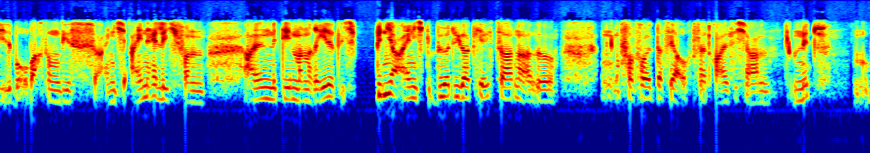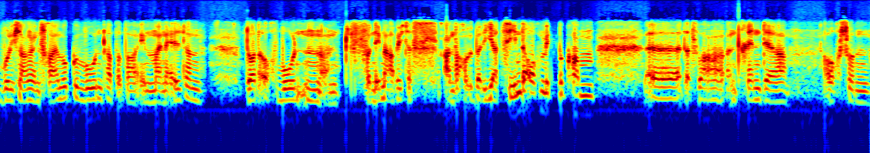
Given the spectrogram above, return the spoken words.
Diese Beobachtung, die ist eigentlich einhellig von allen, mit denen man redet. Ich bin ja eigentlich gebürtiger Kirchzartner, also verfolgt das ja auch seit 30 Jahren mit, obwohl ich lange in Freiburg gewohnt habe, aber eben meine Eltern dort auch wohnten und von dem her habe ich das einfach über die Jahrzehnte auch mitbekommen. Äh, das war ein Trend, der auch schon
